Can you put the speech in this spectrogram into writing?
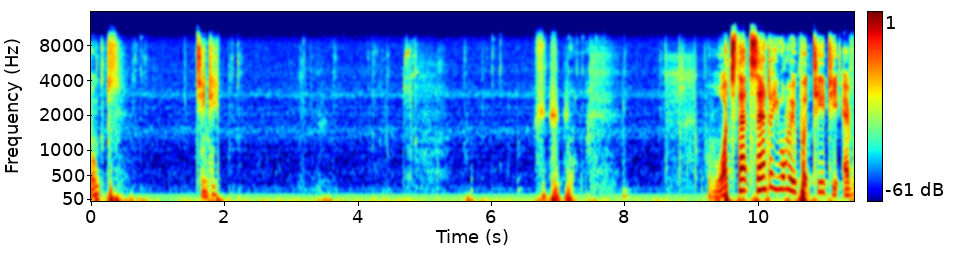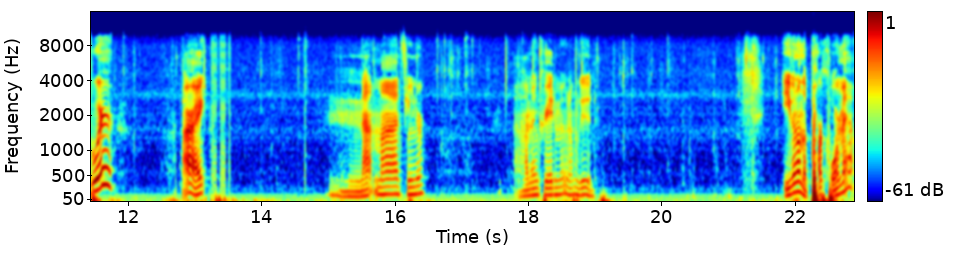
Oops. TNT. What's that, Santa? You want me to put TNT everywhere? Alright not my funeral. I'm in creative mode. I'm good. Even on the parkour map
